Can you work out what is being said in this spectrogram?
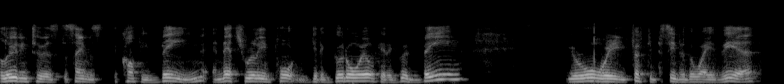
alluding to is the same as the coffee bean, and that's really important. Get a good oil, get a good bean. You're already 50% of the way there.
